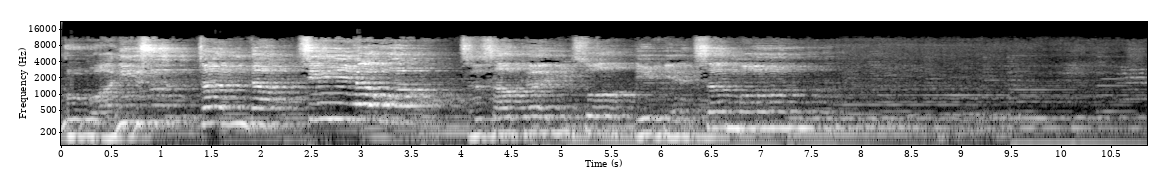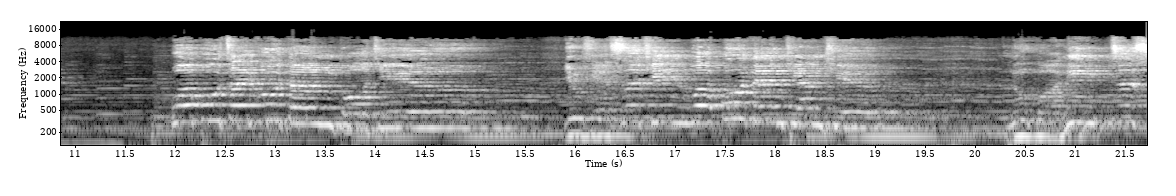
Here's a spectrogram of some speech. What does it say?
如果你是真的需要我，至少可以说一点什么。有些事情我不能强求。如果你只是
